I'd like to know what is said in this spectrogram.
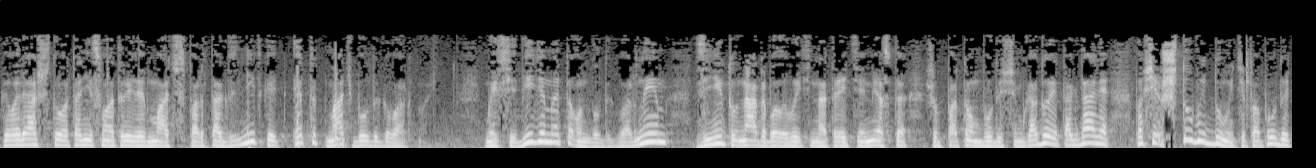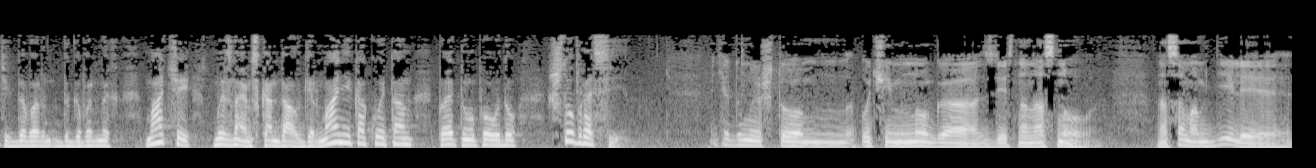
говоря, что вот они смотрели матч «Спартак-Зенит», говорит, этот матч был договорной. Мы все видим это, он был договорным. «Зениту» надо было выйти на третье место, чтобы потом в будущем году и так далее. Вообще, что вы думаете по поводу этих договорных матчей? Мы знаем скандал в Германии какой там по этому поводу. Что в России? Я думаю, что очень много здесь наносного. На самом деле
